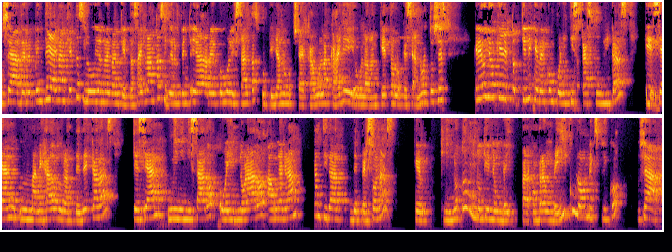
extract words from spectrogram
o sea, de repente hay banquetas y luego ya no hay banquetas. Hay rampas y de repente ya a ver cómo le saltas porque ya no se acabó la calle o la banqueta o lo que sea, ¿no? Entonces, creo yo que tiene que ver con políticas públicas que se han manejado durante décadas, que se han minimizado o ignorado a una gran cantidad de personas que, que no todo el mundo tiene un para comprar un vehículo, ¿me explico? O sea,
